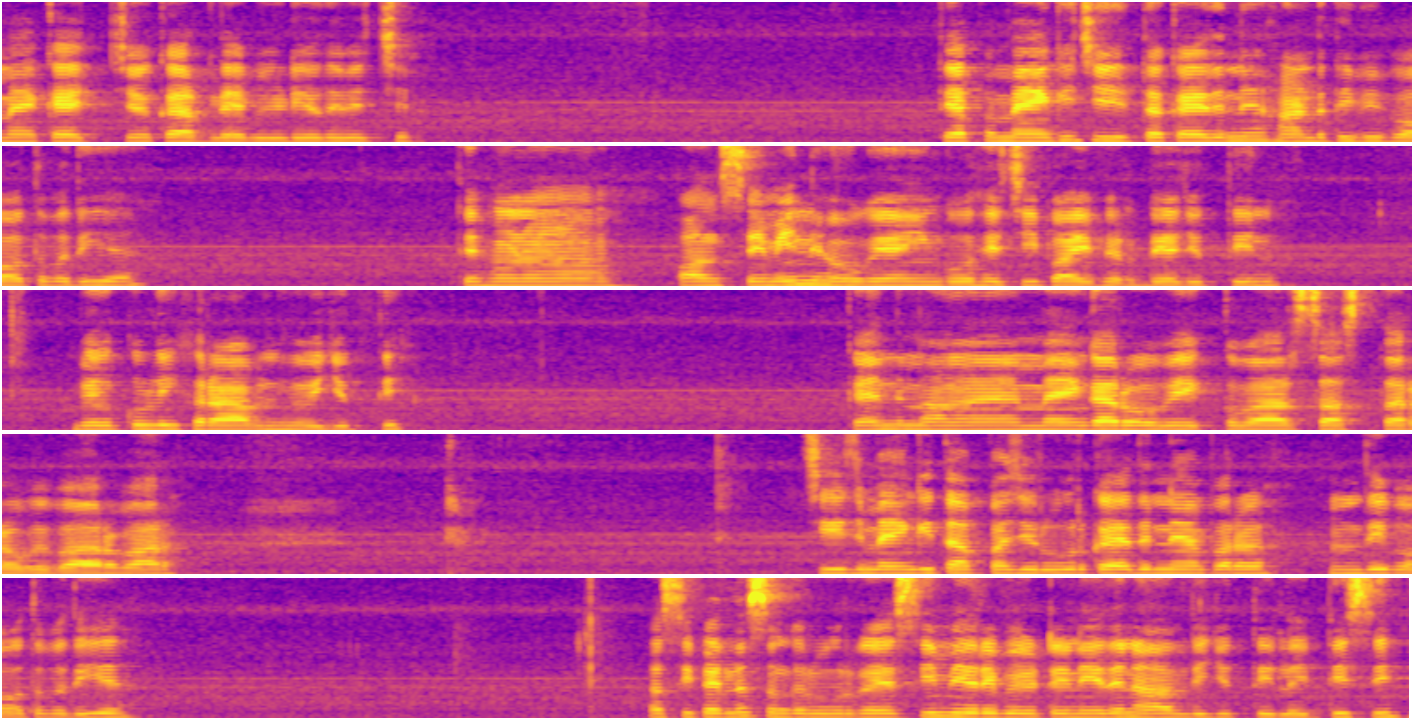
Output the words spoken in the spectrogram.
ਮੈਂ ਕੈਚ ਕਰ ਲਿਆ ਵੀਡੀਓ ਦੇ ਵਿੱਚ। ਤੇ ਆਪਾਂ ਮਹਿੰਗੀ ਚੀਜ਼ ਤਾਂ ਕਹਿ ਦਿੰਨੇ ਆ ਹੰਡ ਦੀ ਵੀ ਬਹੁਤ ਵਧੀਆ ਤੇ ਹੁਣ 5-6 ਮਹੀਨੇ ਹੋ ਗਏ ਆਂ ਗੋਹੇ ਚ ਹੀ ਪਾਈ ਫਿਰਦੇ ਆ ਜੁੱਤੀ ਨੂੰ। ਬਿਲਕੁਲ ਹੀ ਖਰਾਬ ਨਹੀਂ ਹੋਈ ਜੁੱਤੀ। ਕਹਿੰਦੇ ਮੈਂ- ਮਹਿੰਗਾ ਰੋਵੇ ਇੱਕ ਵਾਰ, ਸਸਤਾ ਰੋਵੇ ਵਾਰ-ਵਾਰ ਚੀਜ਼ ਮਹਿੰਗੀ ਤਾਂ ਆਪਾਂ ਜ਼ਰੂਰ ਕਹਿ ਦਿੰਨੇ ਆ, ਪਰ ਹੁੰਦੀ ਬਹੁਤ ਵਧੀਆ। ਅਸੀਂ ਪਹਿਲਾਂ ਸੰਗਰੂਰ ਗਏ ਸੀ, ਮੇਰੇ ਬੇਟੇ ਨੇ ਇਹਦੇ ਨਾਲ ਦੀ ਜੁੱਤੀ ਲੈਤੀ ਸੀ।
